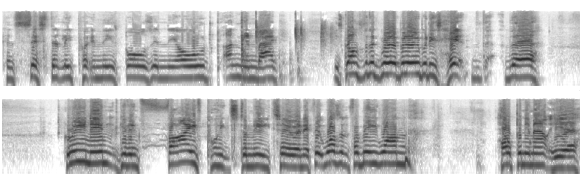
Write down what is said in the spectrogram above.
consistently putting these balls in the old onion bag. He's gone for the blue, but he's hit the green in, giving five points to me too. And if it wasn't for me one helping him out here,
